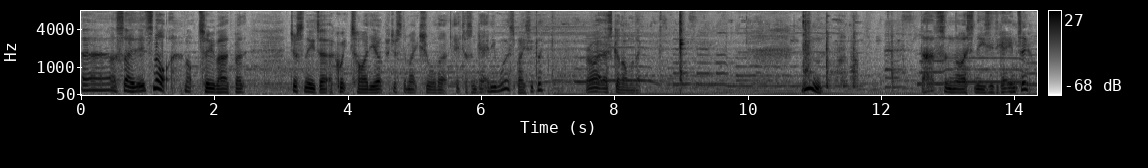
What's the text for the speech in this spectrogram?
Uh, I say it's not not too bad but just needs a, a quick tidy up just to make sure that it doesn't get any worse basically. Right let's get on with it. Hmm, that's a nice and easy to get into.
